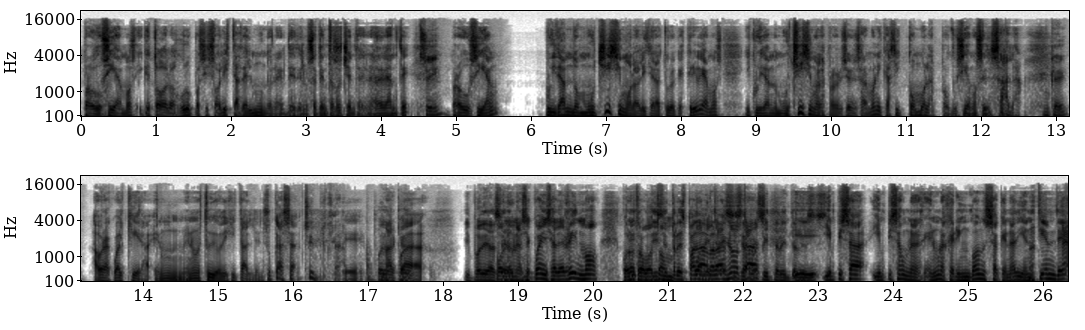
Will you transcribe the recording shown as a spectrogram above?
producíamos y que todos los grupos y solistas del mundo, desde los 70s, 80s en adelante, Sí. producían, cuidando muchísimo la literatura que escribíamos y cuidando muchísimo las progresiones armónicas y cómo las producíamos en sala. Ok. Ahora cualquiera, en un, en un estudio digital en su casa, Sí, claro. eh, Puede- marca, Y puede hacer. pone una secuencia de ritmo con otro Dice botón, tres palabras tres y se notas, repite 20 y- y empieza, y empieza una, en una jeringonza que nadie entiende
